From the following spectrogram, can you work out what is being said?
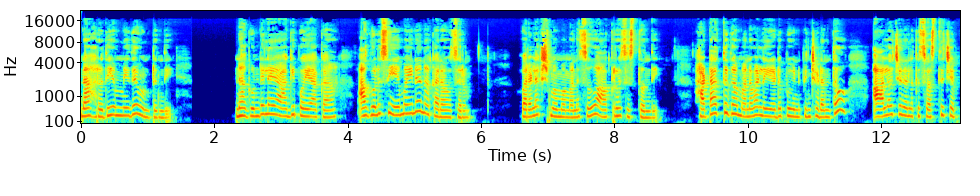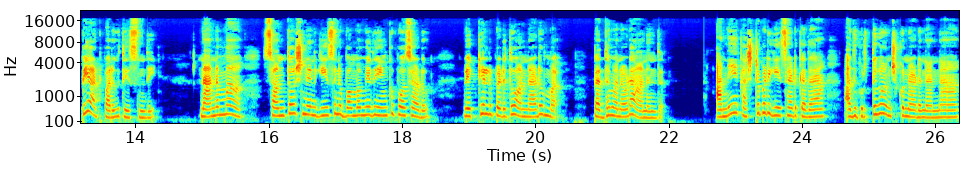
నా హృదయం మీదే ఉంటుంది. నా గుండెలే ఆగిపోయాక ఆ గొలుసు ఏమైనా నాకు అనవసరం. వరలక్ష్మమ్మ మనసు ఆక్రోశిస్తుంది. హఠాత్తుగా మనవాళ్ళ ఏడుపు వినిపించడంతో ఆలోచనలకు స్వస్తి చెప్పి అటు పరుగు తీసింది. నాన్నమ్మ సంతోష్ నేను గీసిన బొమ్మ మీద ఇంకు పోశాడు. వెక్కిళ్ళు పెడుతూ అన్నాడు మ పెద్ద మనవడు ఆనంద్. అన్నయ్య కష్టపడి గీశాడు కదా అది గుర్తుగా ఉంచుకున్నాడు నాన్న.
